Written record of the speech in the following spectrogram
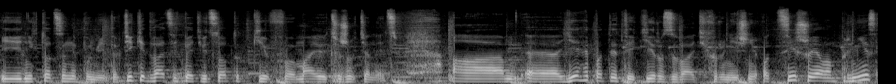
і ніхто це не помітив. Тільки 25% мають жовтяницю. А е, є гепатити, які розвивають хронічні. От ці, що я вам приніс,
